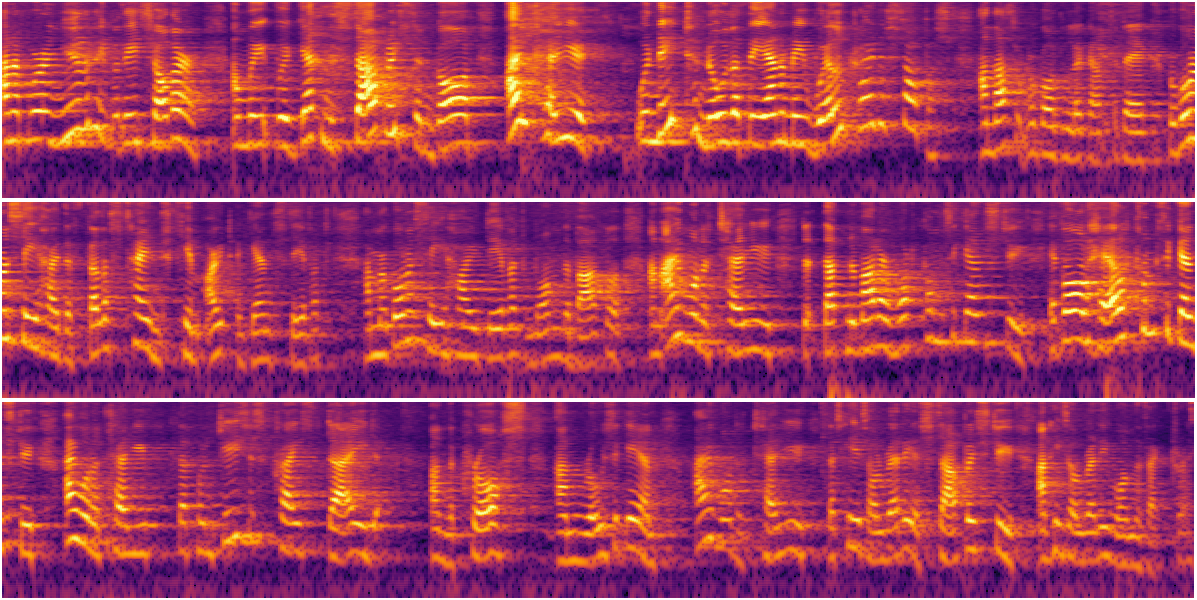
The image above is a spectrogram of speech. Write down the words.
And if we're in unity with each other and we, we're getting established in God, I'll tell you, we need to know that the enemy will try to stop us. And that's what we're going to look at today. We're going to see how the Philistines came out against David. And we're going to see how David won the battle. And I want to tell you that, that no matter what comes against you, if all hell comes against you, I want to tell you that when Jesus Christ died on the cross and rose again, I want to tell you that He's already established you and He's already won the victory.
